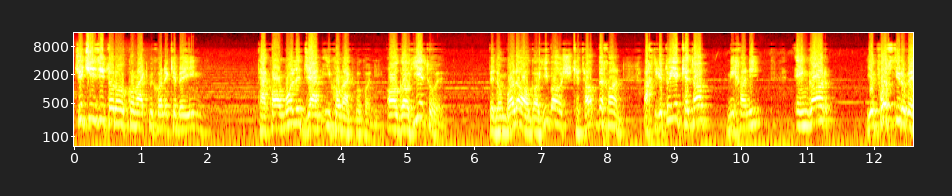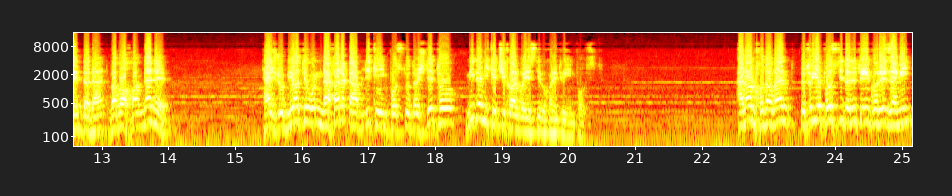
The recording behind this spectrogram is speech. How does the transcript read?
چه چیزی تو رو کمک می‌کنه که به این تکامل جمعی کمک بکنی. آگاهی توه. به دنبال آگاهی باش کتاب بخوان. وقتی که تو یک کتاب می‌خوانی انگار یه پستی رو بهت دادن و با خواندن تجربیات اون نفر قبلی که این پست رو داشته تو میدانی که چی کار بایستی بکنی توی این پست. الان خداوند به تو یه پستی داده توی این کره زمین.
